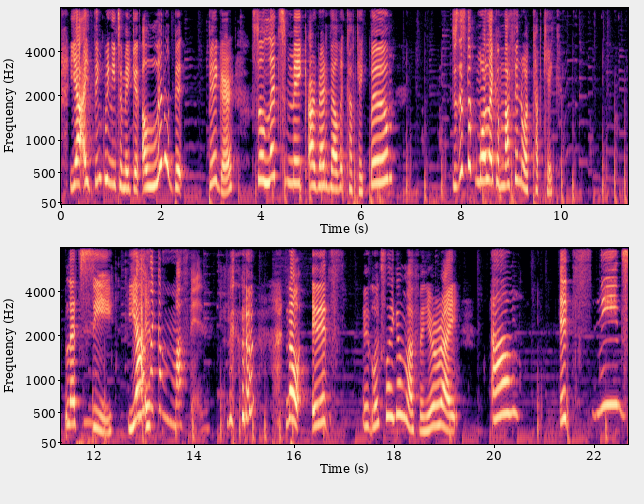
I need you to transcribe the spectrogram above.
yeah, I think we need to make it a little bit bigger. So let's make our red velvet cupcake. Boom. Does this look more like a muffin or a cupcake? Let's see. Yeah, It's it, like a muffin. no, it's it looks like a muffin. You're right. Um, it needs.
